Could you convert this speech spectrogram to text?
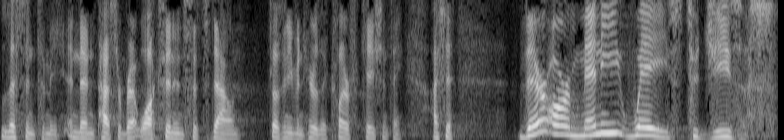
Listen to me. And then Pastor Brett walks in and sits down, doesn't even hear the clarification thing. I said, There are many ways to Jesus.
